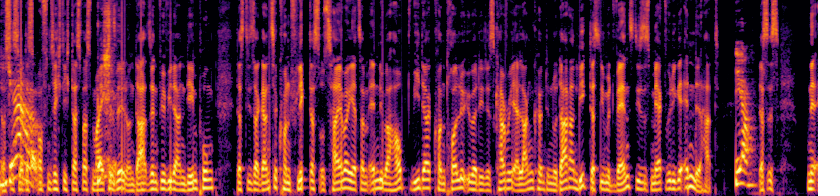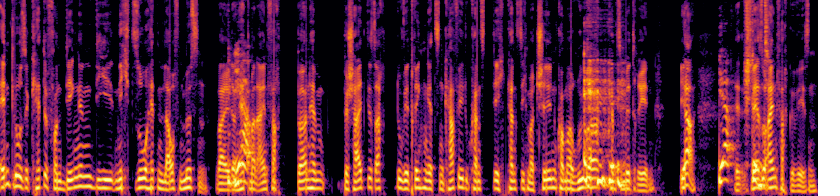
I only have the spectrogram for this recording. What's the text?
Das ja. ist ja das offensichtlich das, was Michael will. Und da sind wir wieder an dem Punkt, dass dieser ganze Konflikt, dass Osira jetzt am Ende überhaupt wieder Kontrolle über die Discovery erlangen könnte, nur daran liegt, dass sie mit Vance dieses merkwürdige Ende hat. Ja. Das ist eine endlose Kette von Dingen, die nicht so hätten laufen müssen. Weil dann ja. hätte man einfach Burnham Bescheid gesagt, du, wir trinken jetzt einen Kaffee, du kannst dich, kannst dich mal chillen, komm mal rüber, kannst mitreden. Ja, ja es wäre so einfach gewesen.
